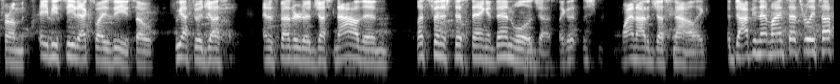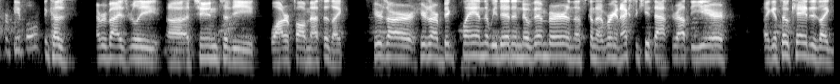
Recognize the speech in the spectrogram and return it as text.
from ABC to XYZ, so we have to adjust. And it's better to adjust now than let's finish this thing and then we'll adjust. Like, just, why not adjust now? Like adopting that mindset's really tough for people because everybody's really uh, attuned to the waterfall method. Like, here's our here's our big plan that we did in November, and that's gonna we're gonna execute that throughout the year. Like, it's okay to like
